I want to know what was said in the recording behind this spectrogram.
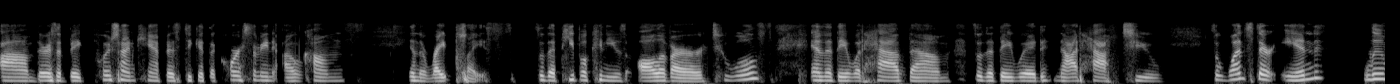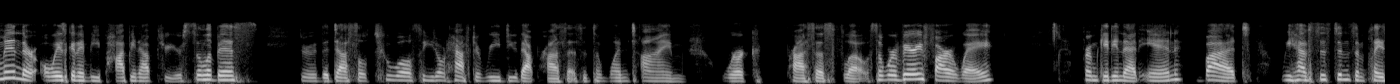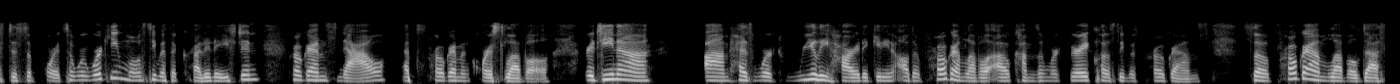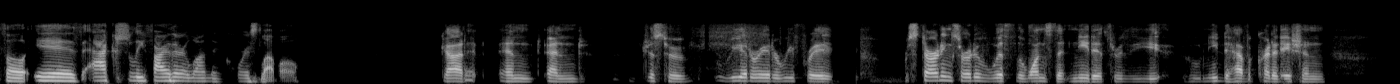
um, there's a big push on campus to get the course learning outcomes in the right place so that people can use all of our tools and that they would have them so that they would not have to. So once they're in Lumen, they're always going to be popping up through your syllabus, through the DESL tool, so you don't have to redo that process. It's a one-time work process flow. So we're very far away from getting that in, but we have systems in place to support. So we're working mostly with accreditation programs now at the program and course level. Regina um, has worked really hard at getting all the program level outcomes and worked very closely with programs. So program level DESL is actually farther along than course level. Got it. And and just to reiterate or rephrase, we're starting sort of with the ones that need it through the who need to have accreditation.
